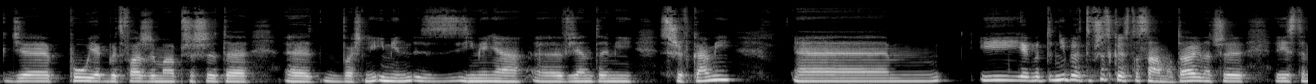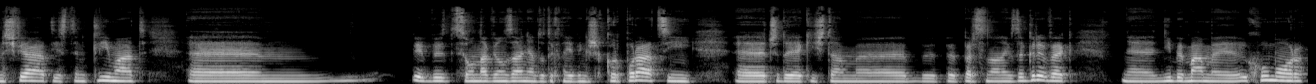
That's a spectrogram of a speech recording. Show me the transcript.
gdzie pół jakby twarzy ma przeszyte właśnie imię, z imienia wziętymi zszywkami. I jakby to niby to wszystko jest to samo, tak? Znaczy jest ten świat, jest ten klimat, jakby są nawiązania do tych największych korporacji, e, czy do jakichś tam personalnych zagrywek. Niby mamy humor,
